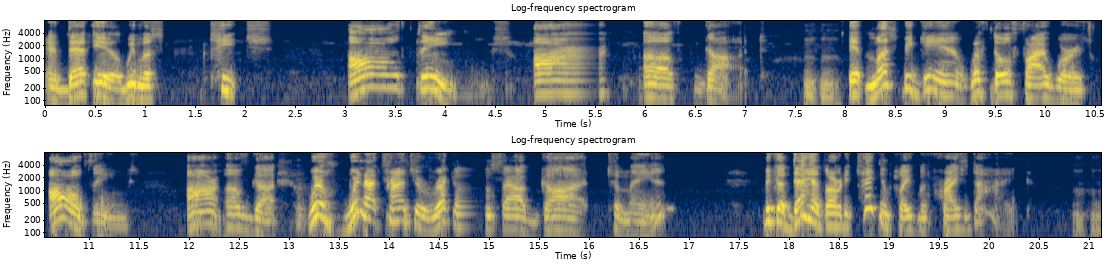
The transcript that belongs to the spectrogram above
And that is, we must teach all things are of God. Mm-hmm. It must begin with those five words. All things are of God. We're, we're not trying to reconcile God to man because that has already taken place when Christ died. Mm-hmm.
